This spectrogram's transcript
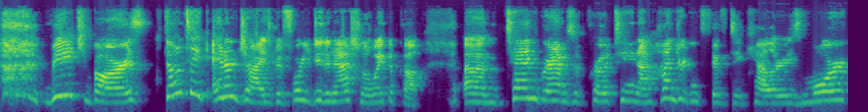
Beach bars don't take Energize before you do the national wake up call. Um, 10 grams of protein, 150 calories. More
